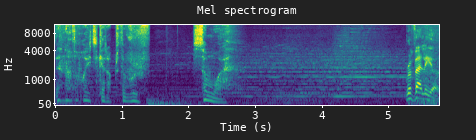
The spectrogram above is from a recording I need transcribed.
another way to get up to the roof. Somewhere. Revelio.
